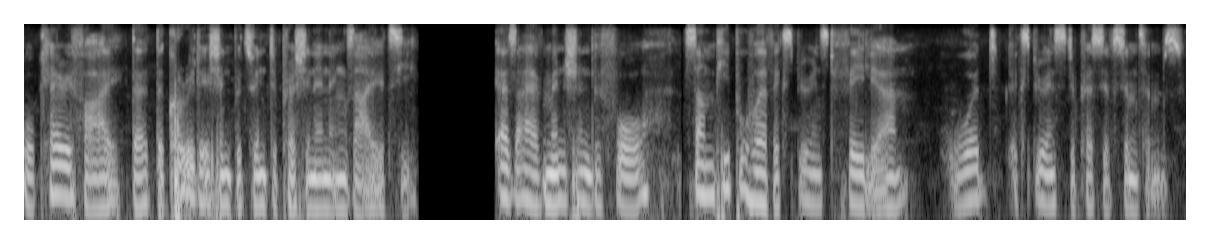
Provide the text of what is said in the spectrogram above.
or clarify that the correlation between depression and anxiety. As I have mentioned before, some people who have experienced failure would experience depressive symptoms,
